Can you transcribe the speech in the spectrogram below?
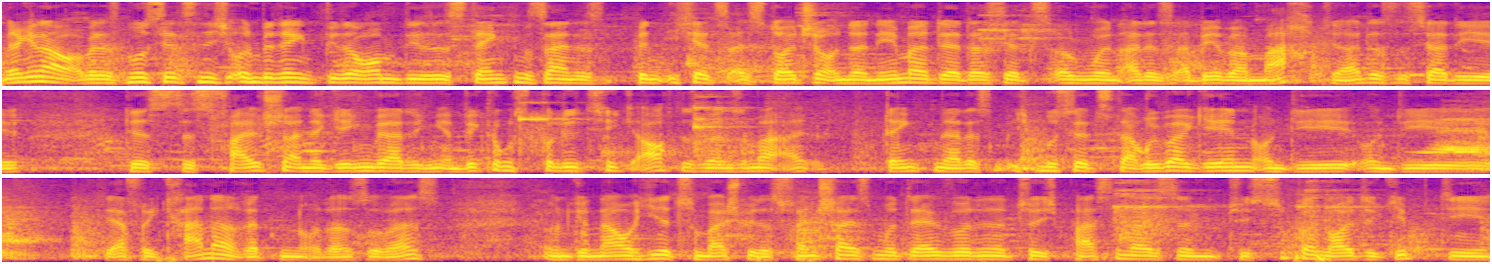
Ja, genau, aber das muss jetzt nicht unbedingt wiederum dieses Denken sein, das bin ich jetzt als deutscher Unternehmer, der das jetzt irgendwo in Addis Abeba macht. Ja, das ist ja die das, das Falsche an der gegenwärtigen Entwicklungspolitik auch, dass wir uns immer denken, ja, das, ich muss jetzt darüber gehen und die, und die, die Afrikaner retten oder sowas. Und genau hier zum Beispiel das Franchise-Modell würde natürlich passen, weil es natürlich super Leute gibt, die äh,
